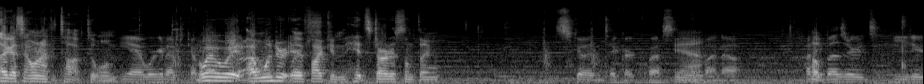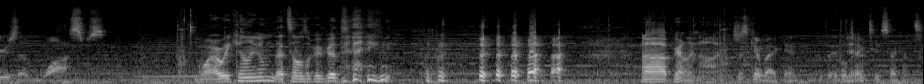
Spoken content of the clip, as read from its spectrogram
I guess I won't have to talk to him. Yeah, we're gonna have to come Wait, back. wait, wait. I wonder if I can hit start or something. Let's go ahead and take our quest and Yeah. we'll find out. Honey Oh. buzzards, eaters of wasps. Why are we killing them? That sounds like a good thing. uh, apparently not. Just go back in. It'll Yeah. take two seconds.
